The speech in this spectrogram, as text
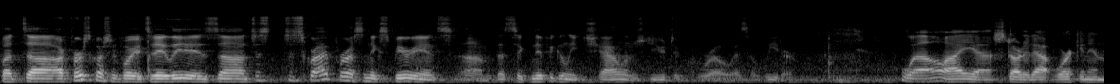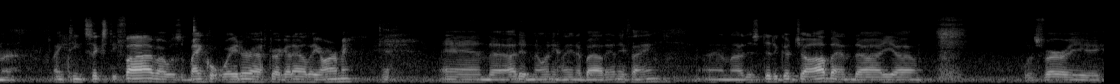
but uh, our first question for you today, Lee, is uh, just describe for us an experience um, that significantly challenged you to grow as a leader. Well, I uh, started out working in the 1965. I was a banquet waiter after I got out of the army, yeah. and uh, I didn't know anything about anything, and I just did a good job. And I uh, was very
